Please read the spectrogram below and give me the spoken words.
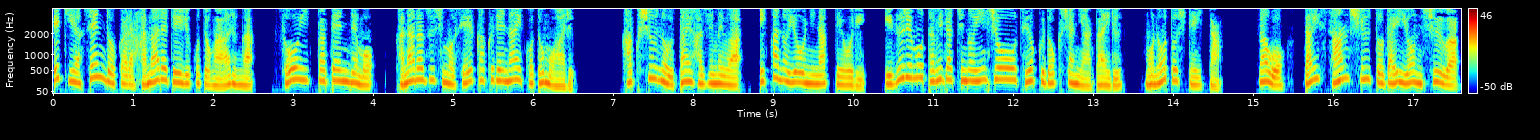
駅や線路から離れていることがあるが、そういった点でも必ずしも正確でないこともある。各州の歌い始めは以下のようになっており、いずれも旅立ちの印象を強く読者に与えるものとしていた。なお、第3週と第4週は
